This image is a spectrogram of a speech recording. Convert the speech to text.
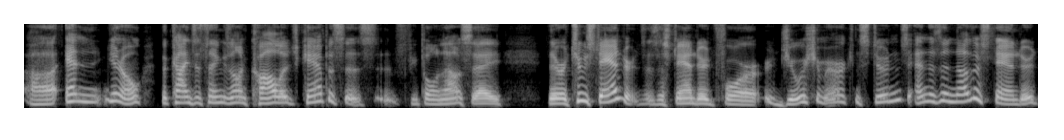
Uh, and, you know, the kinds of things on college campuses. People now say there are two standards. There's a standard for Jewish American students, and there's another standard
